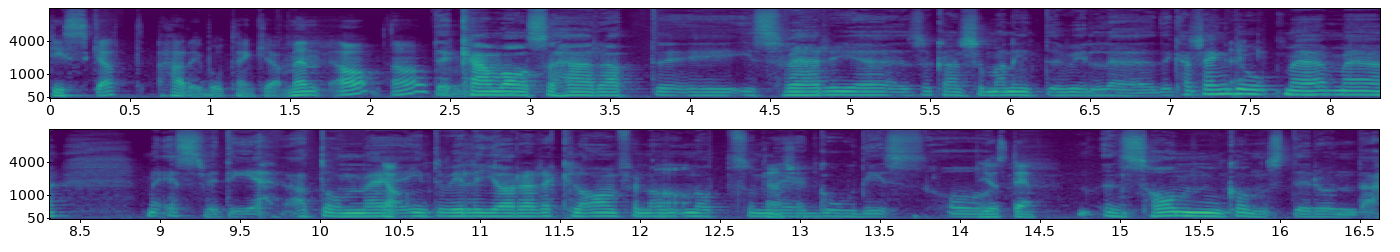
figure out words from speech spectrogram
piskat Haribo, tänker jag. Men ja, ja. Det kan vara så här att eh, i Sverige så kanske man inte ville... Det kanske hängde ihop med, med, med SVT. Att de eh, Ja. inte ville göra reklam för nå- något som kanske. är godis. Och Just det. En sån konstig runda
